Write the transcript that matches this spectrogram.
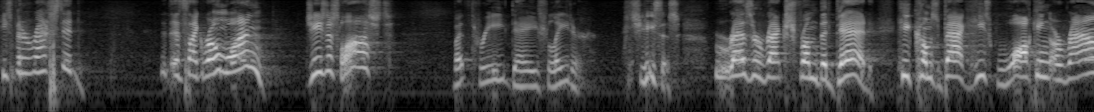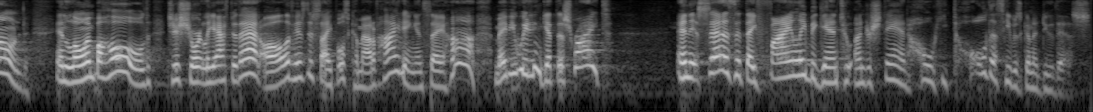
He's been arrested. It's like Rome won, Jesus lost. But three days later, Jesus resurrects from the dead. He comes back. He's walking around. And lo and behold, just shortly after that, all of his disciples come out of hiding and say, huh, maybe we didn't get this right. And it says that they finally began to understand oh, he told us he was going to do this.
